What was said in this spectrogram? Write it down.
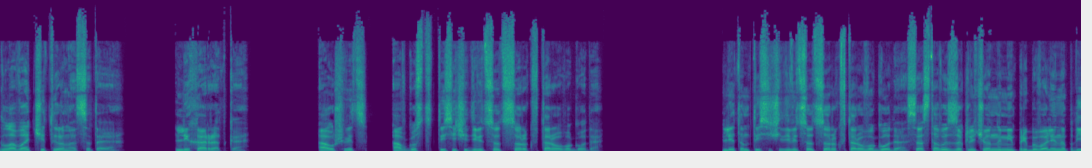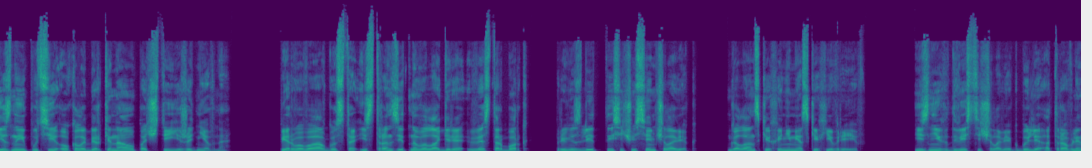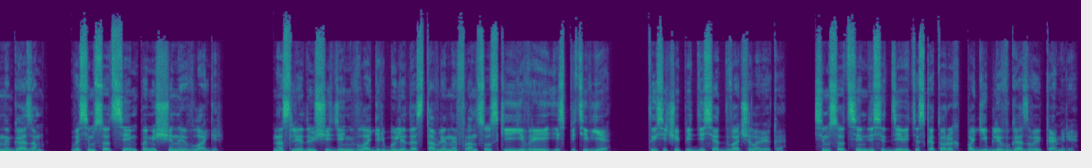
Глава 14. Лихорадка. Аушвиц, август 1942 года. Летом 1942 года составы с заключенными прибывали на подъездные пути около Беркенау почти ежедневно. 1 августа из транзитного лагеря Вестерборг привезли 1007 человек, голландских и немецких евреев. Из них 200 человек были отравлены газом, 807 помещены в лагерь. На следующий день в лагерь были доставлены французские евреи из Питивье, 1052 человека, 779 из которых погибли в газовой камере.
